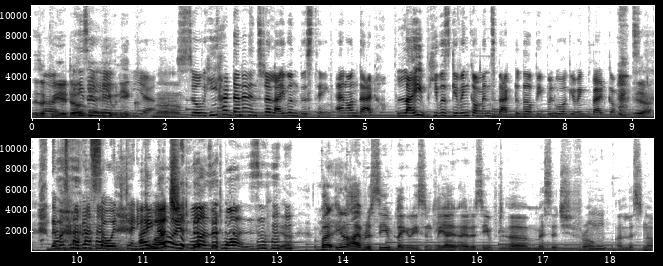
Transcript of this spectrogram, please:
There's a uh, creator, he's a- Be uh, Unique. Yeah. Um, so he had done an Insta live on this thing, and on that live he was giving comments back to the people who are giving bad comments. yeah, That must have been so entertaining I to know watch. it was. It was. yeah. But you know, I've received like recently, I, I received a message from Mm-hmm. a listener.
